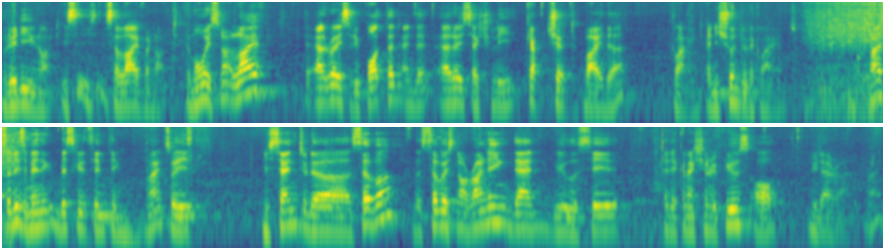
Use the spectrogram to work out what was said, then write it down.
ready or not, is, is alive or not. The moment it's not alive, the error is reported and the error is actually captured by the client and is shown to the client. Right? So this is basically the same thing. Right? So if we send to the server, the server is not running, then we will say that the connection refused or read error. Right?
